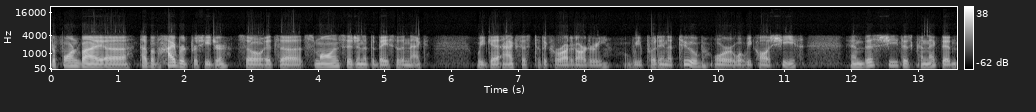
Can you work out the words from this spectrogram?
performed by a type of hybrid procedure. So it's a small incision at the base of the neck. We get access to the carotid artery. We put in a tube, or what we call a sheath, and this sheath is connected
